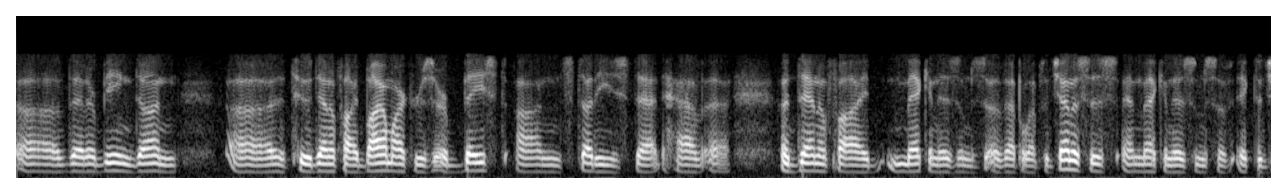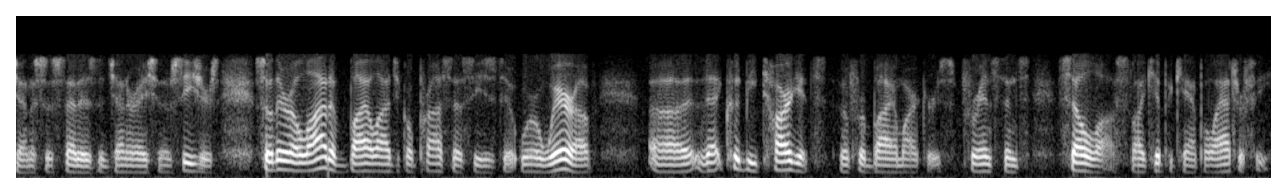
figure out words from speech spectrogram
uh, that are being done uh, to identify biomarkers are based on studies that have uh, identified mechanisms of epileptogenesis and mechanisms of ictogenesis, that is, the generation of seizures. So there are a lot of biological processes that we're aware of uh, that could be targets for biomarkers. For instance, cell loss, like hippocampal atrophy.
